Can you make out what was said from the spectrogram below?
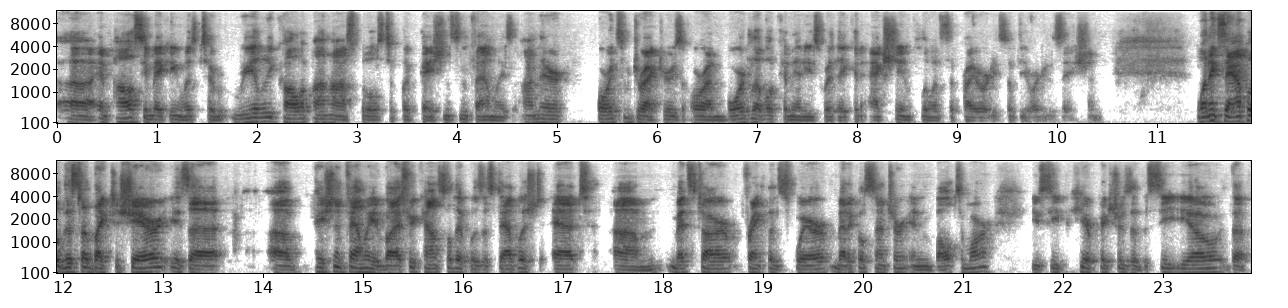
uh, and policymaking was to really call upon hospitals to put patients and families on their boards of directors or on board level committees where they can actually influence the priorities of the organization. One example of this I'd like to share is a, a Patient and Family Advisory Council that was established at um, MedStar Franklin Square Medical Center in Baltimore. You see here pictures of the CEO, the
